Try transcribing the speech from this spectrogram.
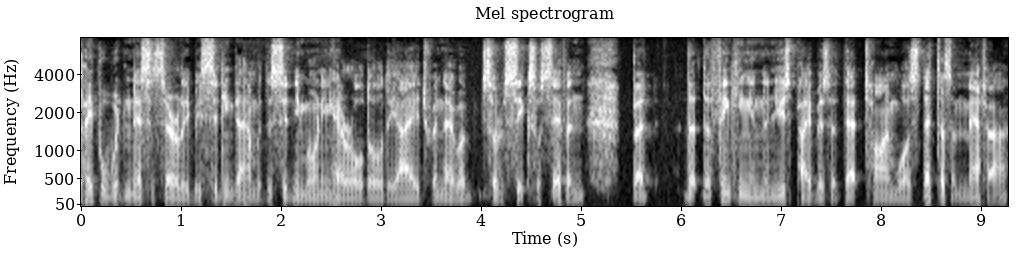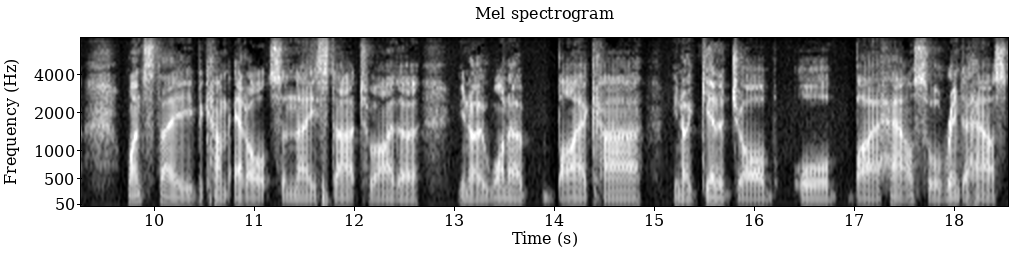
people wouldn't necessarily be sitting down with the Sydney Morning Herald or the Age when they were sort of six or seven, but the, the thinking in the newspapers at that time was that doesn't matter. Once they become adults and they start to either, you know, want to buy a car, you know, get a job or buy a house or rent a house,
